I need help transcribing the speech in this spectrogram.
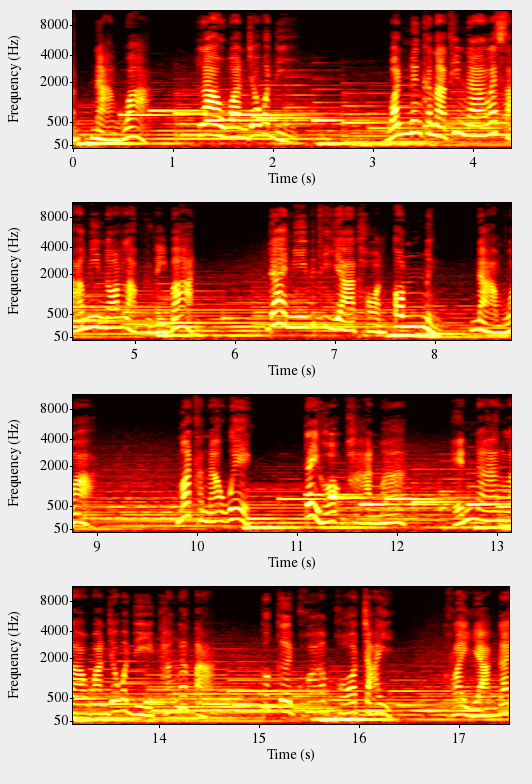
รนางว่า ลาวันยวดี วันหนึ่งขณะที่นางและสามีนอนหลับอยู่ในบ้าน ได้มีวิทยาธรตนหนึ่ง นามว่า มัทนาเวกได้เหาะผ่านมา เห็นนางลาวันยวดีทางหน้าต่าง ก็เกิดความพอใจ ใครอยากได้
